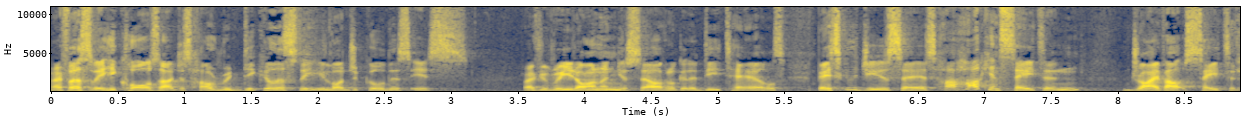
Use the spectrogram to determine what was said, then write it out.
Right, firstly, he calls out just how ridiculously illogical this is. Right, if you read on and yourself, look at the details, basically Jesus says, how, how can Satan drive out Satan?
